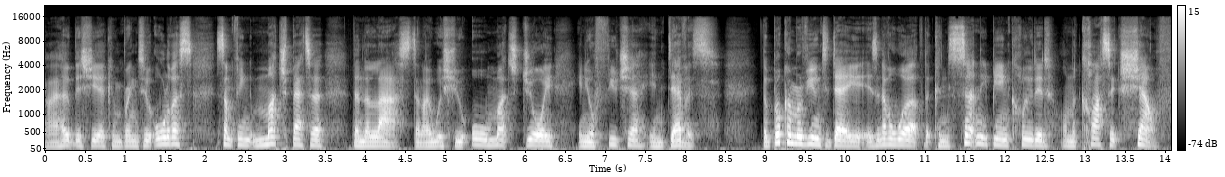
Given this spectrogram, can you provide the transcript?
I hope this year can bring to all of us something much better than the last, and I wish you all much joy in your future endeavours. The book I'm reviewing today is another work that can certainly be included on the classic shelf.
